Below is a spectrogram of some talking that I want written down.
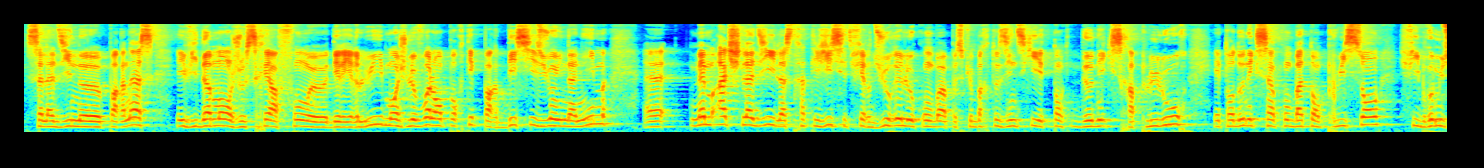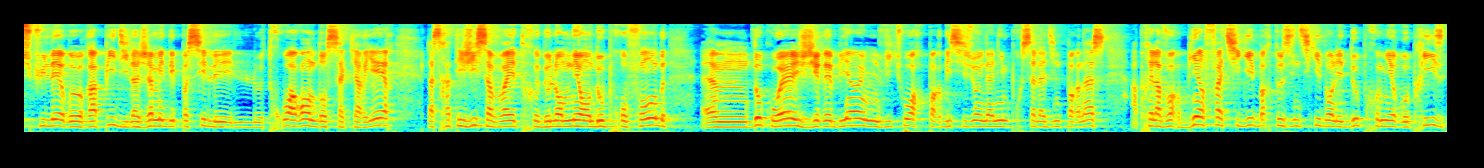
Saladin euh, Parnas. Évidemment, je serai à fond euh, derrière lui. Moi, je le vois l'emporter par décision unanime. même Hatch l'a dit, la stratégie, c'est de faire durer le combat parce que Bartoszynski, étant donné qu'il sera plus lourd, étant donné que c'est un combattant puissant, fibre musculaire euh, rapide. Il a jamais dépassé le 3 rounds dans sa carrière. La stratégie, ça va être de l'emmener en eau profonde. Euh, donc ouais, j'irais bien une victoire par décision unanime pour Saladin Parnas, après l'avoir bien fatigué Bartoszynski dans les deux premières reprises.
